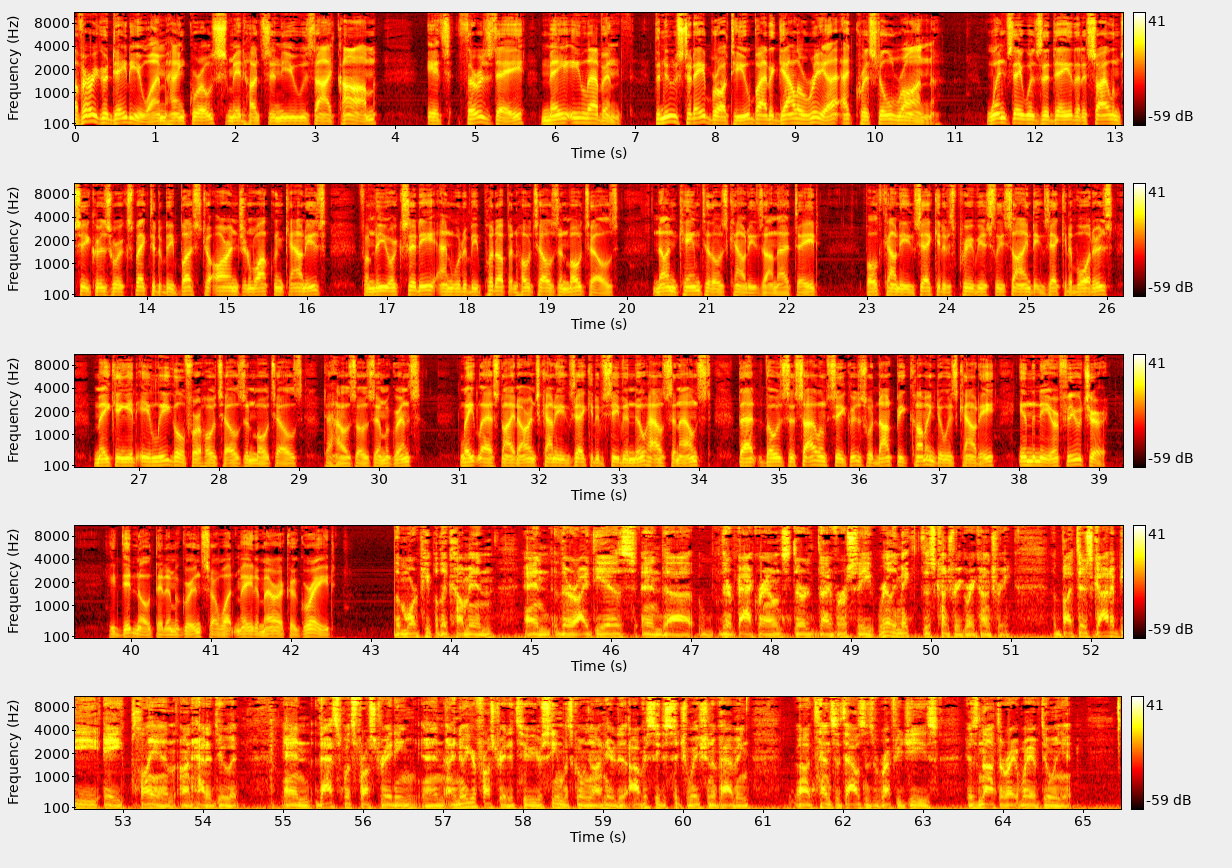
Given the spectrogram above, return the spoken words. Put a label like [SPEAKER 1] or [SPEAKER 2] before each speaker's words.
[SPEAKER 1] A very good day to you. I'm Hank Gross, MidHudsonNews.com. It's Thursday, May 11th. The news today brought to you by the Galleria at Crystal Run. Wednesday was the day that asylum seekers were expected to be bused to Orange and Rockland counties from New York City and were to be put up in hotels and motels. None came to those counties on that date. Both county executives previously signed executive orders making it illegal for hotels and motels to house those immigrants. Late last night, Orange County Executive Steven Neuhaus announced that those asylum seekers would not be coming to his county in the near future. He did note that immigrants are what made America great.
[SPEAKER 2] The more people that come in and their ideas and uh, their backgrounds, their diversity really make this country a great country. But there's got to be a plan on how to do it. And that's what's frustrating. And I know you're frustrated too. You're seeing what's going on here. Obviously, the situation of having uh, tens of thousands of refugees is not the right way of doing it.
